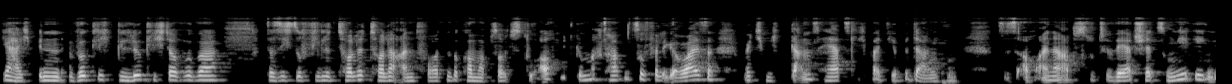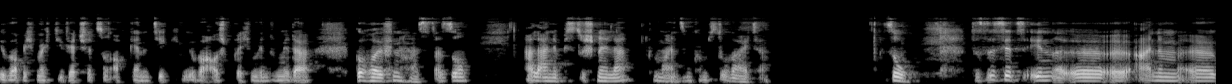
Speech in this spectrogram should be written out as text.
ja, ich bin wirklich glücklich darüber, dass ich so viele tolle, tolle Antworten bekommen habe. Solltest du auch mitgemacht haben, zufälligerweise, möchte ich mich ganz herzlich bei dir bedanken. Es ist auch eine absolute Wertschätzung mir gegenüber, aber ich möchte die Wertschätzung auch gerne dir gegenüber aussprechen, wenn du mir da geholfen hast. Also Alleine bist du schneller, gemeinsam kommst du weiter. So, das ist jetzt in äh, äh, einem äh,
